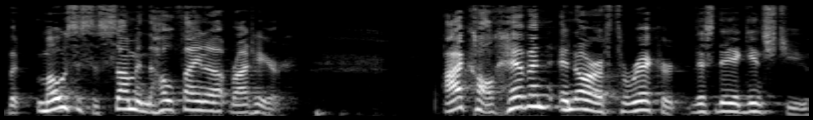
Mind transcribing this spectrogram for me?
But Moses is summing the whole thing up right here. I call heaven and earth to record this day against you.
